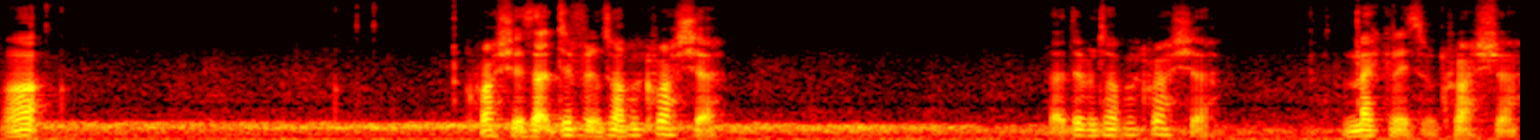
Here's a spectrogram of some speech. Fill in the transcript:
What? Crusher. Is that different type of crusher? Is that different type of crusher? Mekanism crusher.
